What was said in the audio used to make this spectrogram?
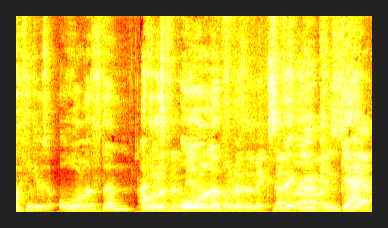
I think it was all of them. I All think of it's them, yeah. all of All them, of them except that for you ours, can get. yeah.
